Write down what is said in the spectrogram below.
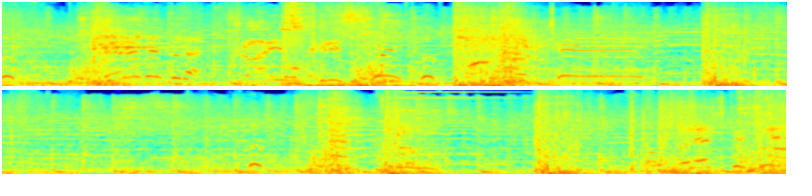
プレゼントだれクライオキネスおとなしくしてな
